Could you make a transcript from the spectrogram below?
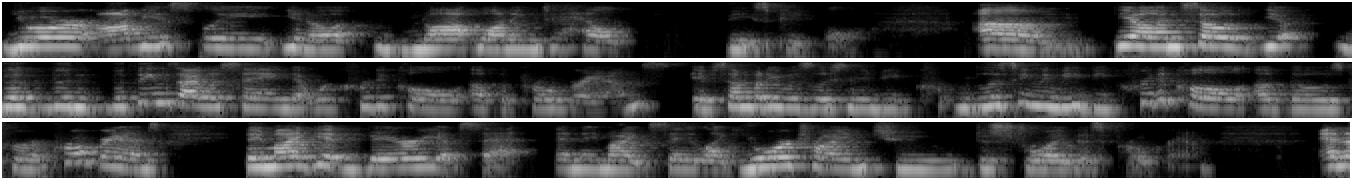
you're obviously, you know, not wanting to help these people. Um, you know, and so you know, the, the the things I was saying that were critical of the programs, if somebody was listening to be listening to me be critical of those current programs, they might get very upset and they might say like you're trying to destroy this program and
